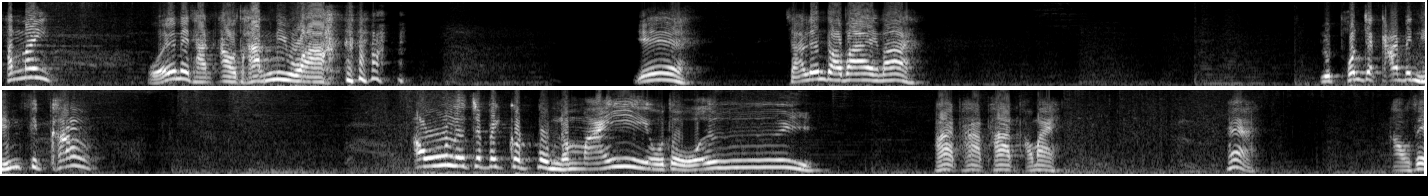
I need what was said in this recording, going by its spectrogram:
ทันไหมโอ้ยไม่ทัน เอาทันนี่ว่าเย่ชาเลนจ์ต่อไปมา หลุดพ้นจากการเป็นหินสิบครั้ง เอาแล้วจะไปกดปุ่มทำไม โอ้โถเอ้ยพลาดพลาดพลาดเอาไหมฮะเอาสิ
